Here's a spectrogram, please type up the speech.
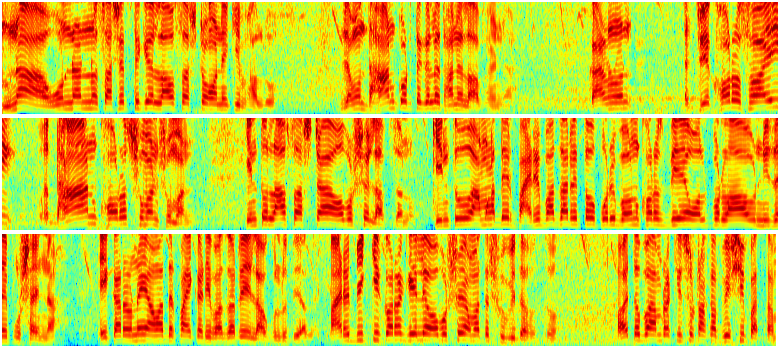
না, অন্যান্য চাষের থেকে লাউ চাষটা অনেকই ভালো। যেমন ধান করতে গেলে ধানে লাভ হয় না। কারণ যে খরচ হয়, ধান খরচ সমান সমান। কিন্তু লাউ চাষটা অবশ্যই লাভজনক। কিন্তু আমাদের বাইরে বাজারে তো পরিবহন খরচ দিয়ে অল্প লাউ নিজেই পোষায় না। এই কারণে আমাদের পাইকারি বাজারে এই লাউগুলো দেওয়া লাগে। বাইরে বিক্রি করা গেলে অবশ্যই আমাদের সুবিধা হতো। হয়তো বা আমরা কিছু টাকা বেশি পাতাম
